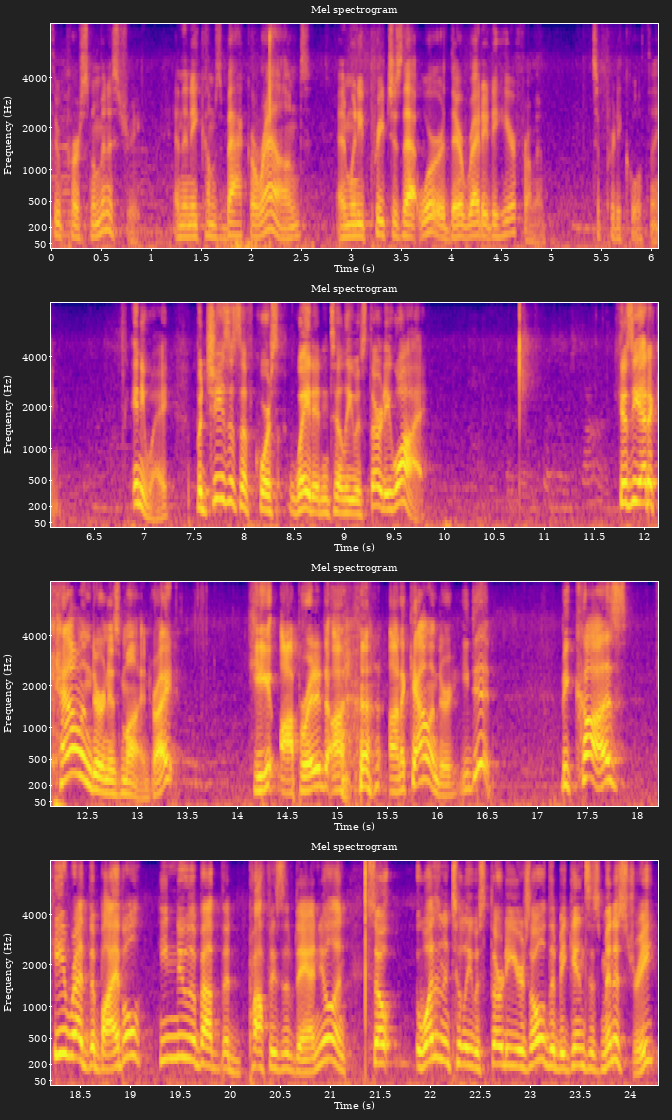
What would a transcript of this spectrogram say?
through personal ministry. And then he comes back around, and when he preaches that word, they're ready to hear from him. It's a pretty cool thing. anyway. But Jesus, of course, waited until he was 30. Why? Because he had a calendar in his mind, right? He operated on, on a calendar. He did. Because he read the Bible, he knew about the prophecies of Daniel, and so it wasn't until he was 30 years old that begins his ministry.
